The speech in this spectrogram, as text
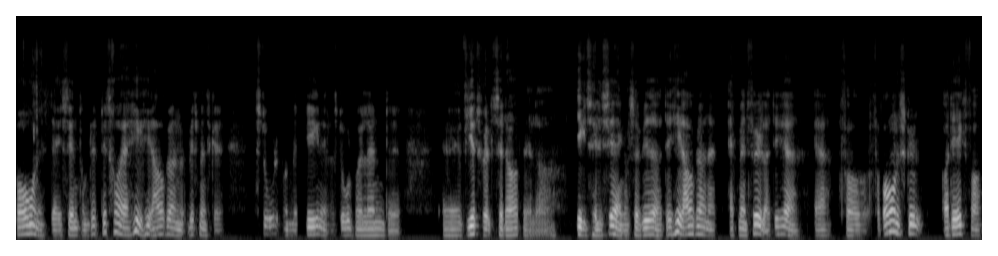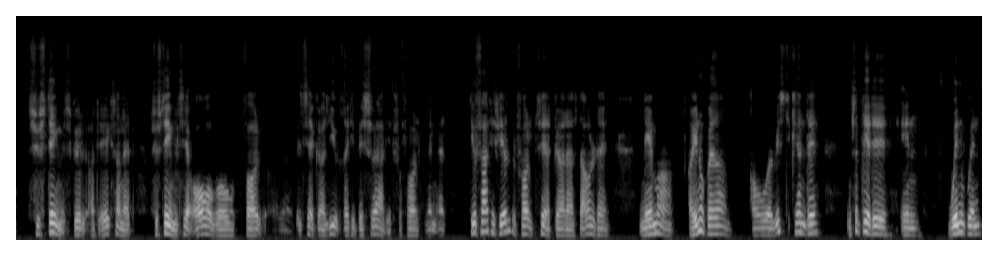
borgerne, der er i centrum. Det, det tror jeg er helt, helt afgørende, hvis man skal stole på en maskine, eller stole på et eller andet øh, øh virtuelt setup, eller digitalisering osv. Det er helt afgørende, at man føler, at det her er for, for borgernes skyld, og det er ikke for systemets skyld, og det er ikke sådan, at systemet til at overvåge folk, eller vil til at gøre livet rigtig besværligt for folk, men at de vil faktisk hjælpe folk til at gøre deres dagligdag nemmere og endnu bedre. Og øh, hvis de kan det, så bliver det en win-win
